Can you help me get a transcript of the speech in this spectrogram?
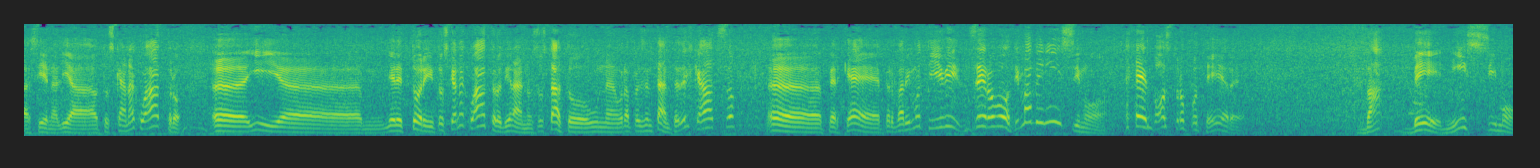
a Siena lì a Toscana 4, eh, i, eh, gli elettori di Toscana 4 diranno sono stato un, un rappresentante del cazzo eh, perché per vari motivi zero voti, ma benissimo, è il vostro potere, va benissimo,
